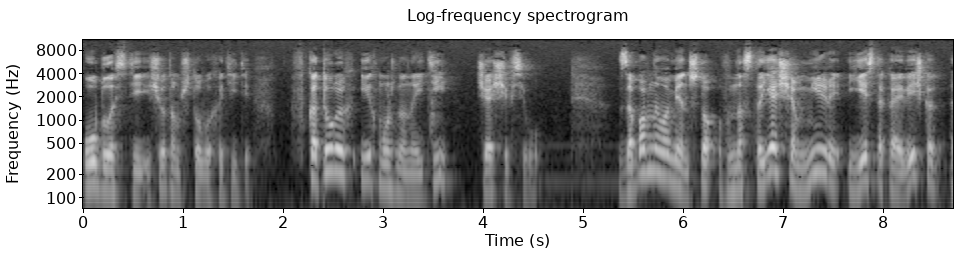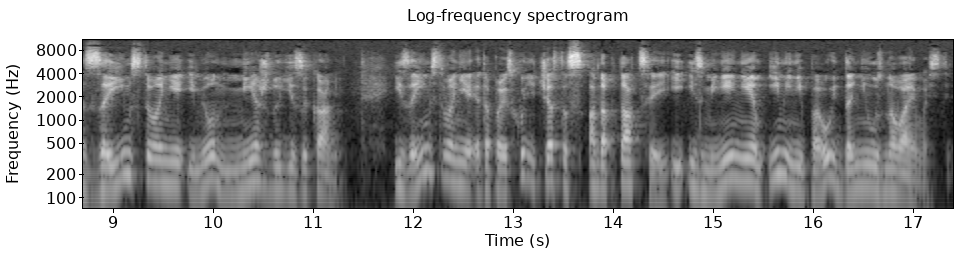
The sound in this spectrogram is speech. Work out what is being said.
области, еще там что вы хотите, в которых их можно найти чаще всего. Забавный момент, что в настоящем мире есть такая вещь, как заимствование имен между языками. И заимствование это происходит часто с адаптацией и изменением имени порой до неузнаваемости.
